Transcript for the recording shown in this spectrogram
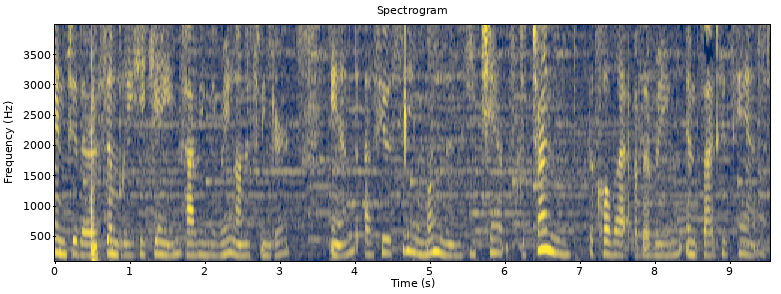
Into their assembly he came, having the ring on his finger, and as he was sitting among them, he chanced to turn the collet of the ring inside his hand,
